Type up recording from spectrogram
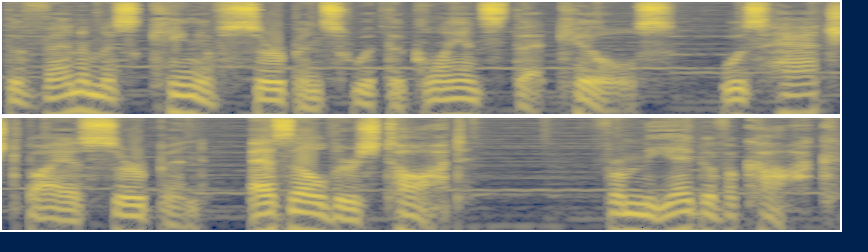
the venomous king of serpents with the glance that kills, was hatched by a serpent, as elders taught from the egg of a cock.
